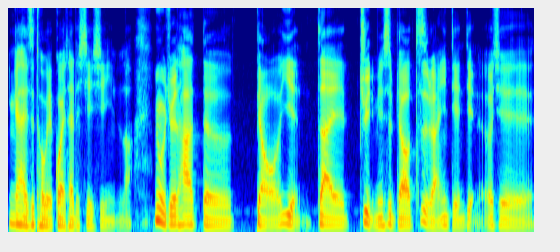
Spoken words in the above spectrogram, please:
应该还是投给怪胎的谢欣颖啦，因为我觉得她的表演在剧里面是比较自然一点点的，而且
